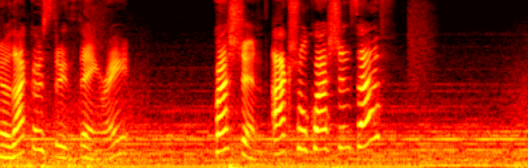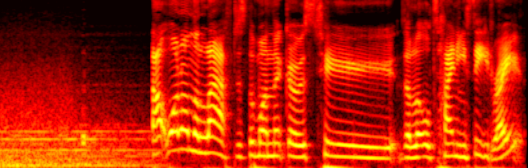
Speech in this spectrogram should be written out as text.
No, that goes through the thing, right? Question. Actual question, Seth? That one on the left is the one that goes to the little tiny seed, right?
